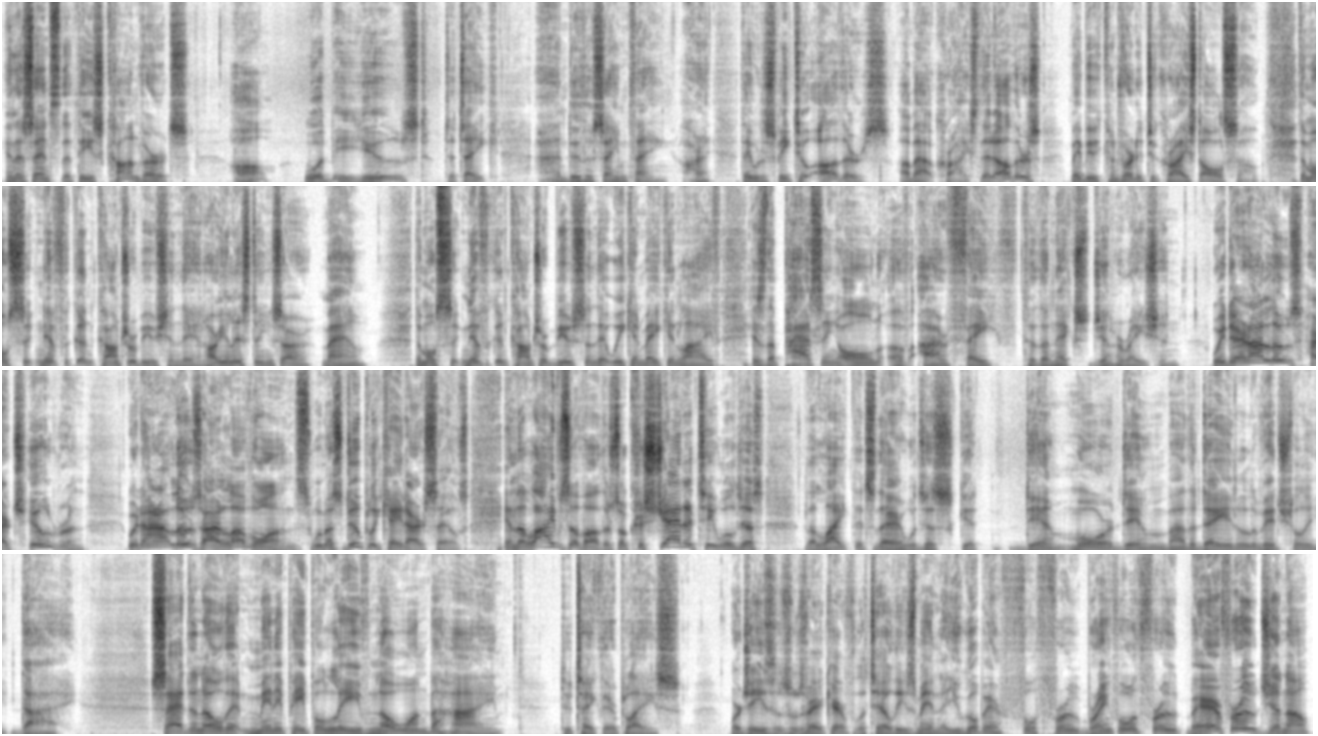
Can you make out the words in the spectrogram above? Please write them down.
in the sense that these converts all would be used to take and do the same thing. All right? They were to speak to others about Christ, that others may be converted to Christ also. The most significant contribution, then, are you listening, sir, ma'am? The most significant contribution that we can make in life is the passing on of our faith to the next generation. We dare not lose our children we do not lose our loved ones. We must duplicate ourselves in the lives of others. So Christianity will just, the light that's there will just get dim, more dim by the day it'll eventually die. Sad to know that many people leave no one behind to take their place. Where Jesus was very careful to tell these men, that you go bear forth fruit, bring forth fruit, bear fruit, you know.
